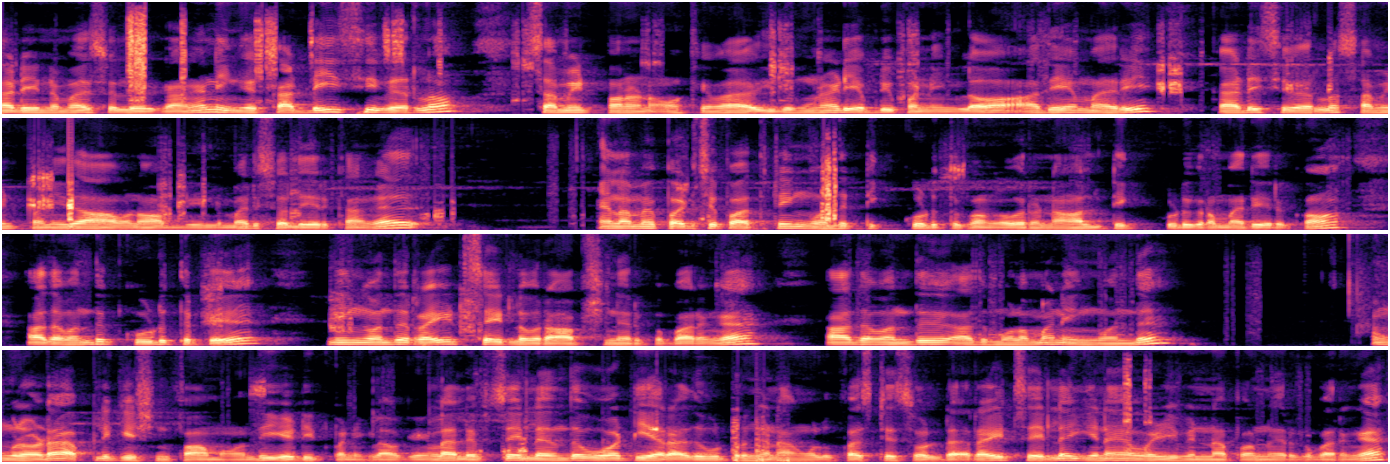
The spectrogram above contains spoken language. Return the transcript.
அப்படின்ற மாதிரி சொல்லியிருக்காங்க. நீங்கள் கடைசி வரலும் சப்மிட் பண்ணணும் ஓகேவா இதுக்கு முன்னாடி எப்படி பண்ணீங்களோ அதே மாதிரி கடைசி வரலும் சப்மிட் பண்ணி தான் ஆகணும் அப்படின்ற மாதிரி சொல்லியிருக்காங்க. எல்லாமே படித்து பார்த்துட்டு இங்கே வந்து டிக் கொடுத்துக்கோங்க. ஒரு நாலு டிக் கொடுக்குற மாதிரி இருக்கும். அதை வந்து கொடுத்துட்டு நீங்கள் வந்து ரைட் சைடில் ஒரு ஆப்ஷன் இருக்குது பாருங்கள் அதை வந்து அது மூலமாக நீங்கள் வந்து உங்களோட அப்ளிகேஷன் ஃபார்மை வந்து எடிட் பண்ணிக்கலாம் ஓகேங்களா லெஃப்ட் சைடில் இருந்து ஓடிஆர் அது விட்ருங்க நான் உங்களுக்கு ஃபஸ்ட்டே சொல்லிட்டேன் ரைட் சைடில் இணைய வழி விண்ணப்பம்னு இருக்குது பாருங்கள்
